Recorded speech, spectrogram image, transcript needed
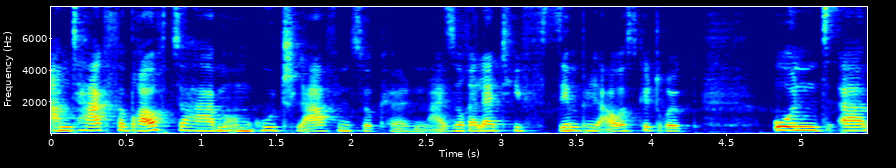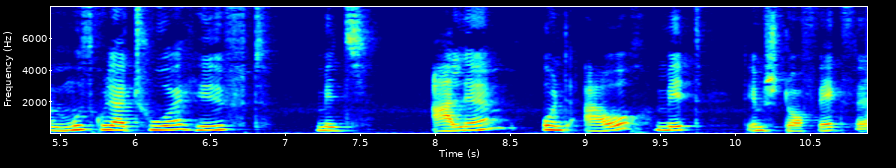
am Tag verbraucht zu haben, um gut schlafen zu können. Also relativ simpel ausgedrückt. Und ähm, Muskulatur hilft mit allem und auch mit dem Stoffwechsel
